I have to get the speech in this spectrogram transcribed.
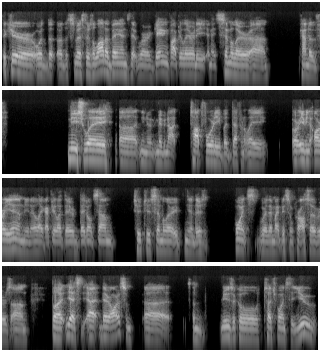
The Cure or the or the Smiths, there's a lot of bands that were gaining popularity in a similar uh, kind of niche way. Uh, you know, maybe not top forty, but definitely, or even REM. You know, like I feel like they they don't sound too too similar. You know, there's points where there might be some crossovers. Um, but yes, uh, there are some uh some musical touch points that you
